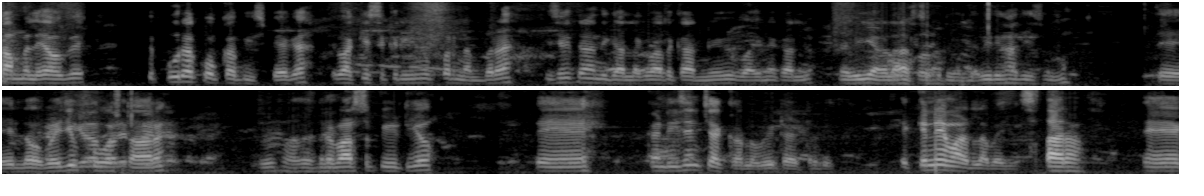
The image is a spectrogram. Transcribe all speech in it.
ਕੰਮ ਲਿਆ ਹੋਵੇ ਤੇ ਪੂਰਾ ਕੋਕਾ ਪੀਸ ਪਿਆਗਾ ਤੇ ਬਾਕੀ ਸਕਰੀਨ ਉੱਪਰ ਨੰਬਰ ਆ। ਕਿਸੇ ਵੀ ਤਰ੍ਹਾਂ ਦੀ ਗੱਲਬਾਤ ਕਰਨੀ ਹੋਵੇ ਬਾਈ ਨਾਲ ਕਰ ਲਿਓ। ਤੇ ਵੀ ਅਗਲਾ ਹਰਸ਼ਿਤ ਬੰਦਾ ਵੀ ਦਿਖਾ ਦੀ ਤੁਹਾਨੂੰ। ਤੇ ਲਓ ਬਾਈ ਜੀ 4 ਸਟਾਰ ਰਿਵਰਸ ਪੀਟੀਓ ਤੇ ਕੰਡੀਸ਼ਨ ਚੈੱਕ ਕਰ ਲਓ ਬਈ ਟਰੈਕਟਰ ਦੀ। ਤੇ ਕਿੰਨੇ ਮਾਡਲ ਆ ਬਾਈ ਜੀ? 17 ਤੇ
